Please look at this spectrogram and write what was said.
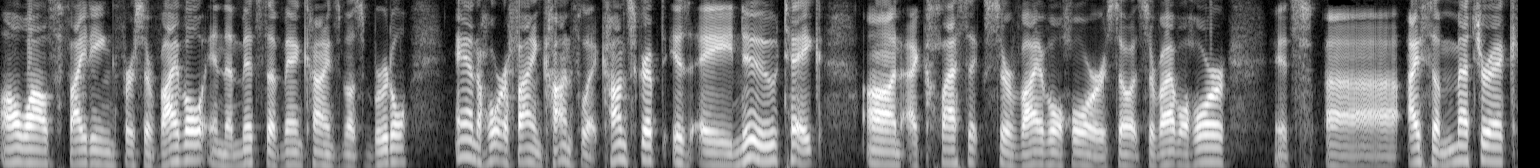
all whilst fighting for survival in the midst of mankind's most brutal and horrifying conflict. Conscript is a new take on a classic survival horror. So it's survival horror it's uh, isometric.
